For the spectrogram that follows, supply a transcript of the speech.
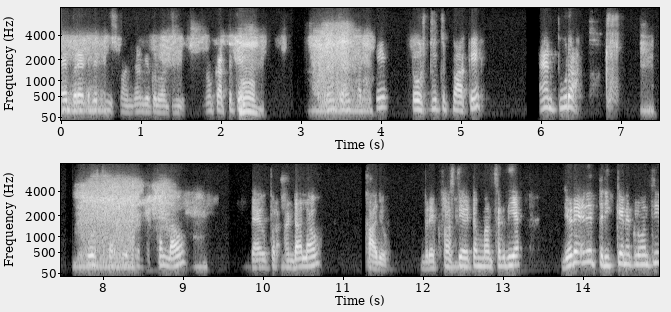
ਇਹ ਬ੍ਰੈਡ ਦੇ ਪੀਸ ਬਣ ਜਾਣਗੇ ਕੁਲਵੰਤ ਜੀ ਉਹਨੂੰ ਕੱਟ ਕੇ ਹੂੰ ਇਹਨਾਂ ਚਾਹੇ ਕੱਟ ਕੇ ਟੋਸਟਰ 'ਚ ਪਾ ਕੇ ਐਨ ਪੂਰਾ ਟੋਸਟ ਕਰਕੇ ਉੱਪਰ ਮੱਖਣ ਲਾਓ ਚਾਹੇ ਉੱਪਰ ਅੰਡਾ ਜਿਹੜੇ ਇਹਦੇ ਤਰੀਕੇ ਨੇ ਕੁਲਵੰਤ ਜੀ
